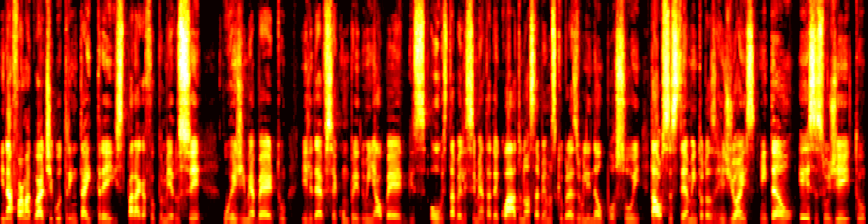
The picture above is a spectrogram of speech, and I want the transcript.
E na forma do artigo 33, parágrafo 1c, o regime aberto ele deve ser cumprido em albergues ou estabelecimento adequado. Nós sabemos que o Brasil ele não possui tal sistema em todas as regiões. Então, esse sujeito,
